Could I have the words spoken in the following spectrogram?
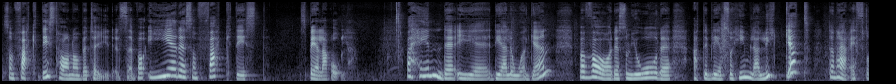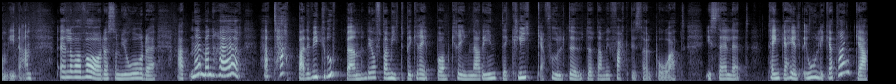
som faktiskt har någon betydelse? Vad är det som faktiskt spelar roll? Vad hände i dialogen? Vad var det som gjorde att det blev så himla lyckat den här eftermiddagen? Eller vad var det som gjorde att, nej men här, här tappade vi gruppen. Det är ofta mitt begrepp omkring när det inte klickar fullt ut utan vi faktiskt höll på att istället tänka helt olika tankar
